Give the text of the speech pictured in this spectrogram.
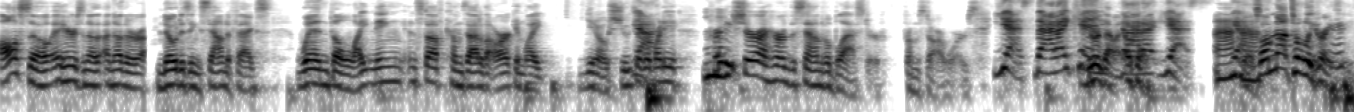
also, here's another another noticing sound effects when the lightning and stuff comes out of the arc and like you know shoots Yeah. everybody. Mm-hmm. Pretty sure I heard the sound of a blaster from Star Wars. Yes, that I can. heard that one, okay. I, yes. Uh-huh. Yeah. So I'm not totally crazy.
